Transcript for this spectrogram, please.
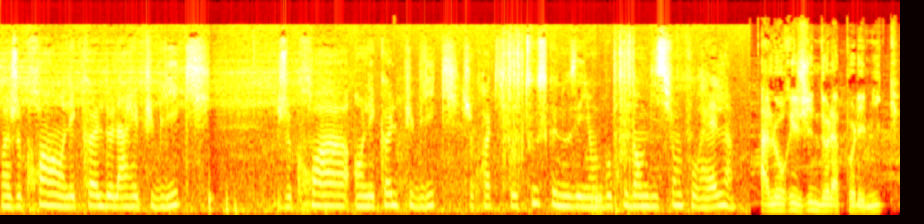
Moi, je crois en l'école de la République. Je crois en l'école publique. Je crois qu'il faut tous que nous ayons beaucoup d'ambition pour elle. À l'origine de la polémique,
